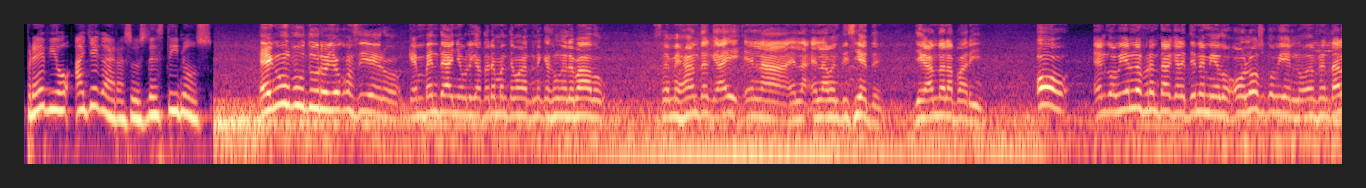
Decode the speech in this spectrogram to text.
previo a llegar a sus destinos. En un futuro yo considero que en 20 años obligatoriamente van a tener que hacer un elevado semejante al que hay en la, en la, 27, llegando a la París. O el gobierno enfrentar que le tiene miedo, o los gobiernos enfrentar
